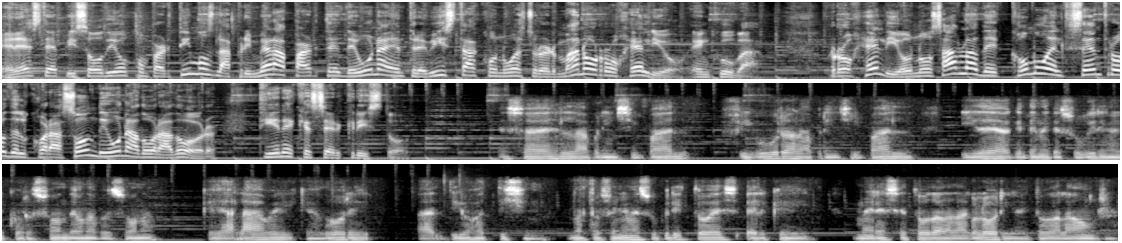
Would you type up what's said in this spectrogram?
En este episodio compartimos la primera parte de una entrevista con nuestro hermano Rogelio en Cuba. Rogelio nos habla de cómo el centro del corazón de un adorador tiene que ser Cristo. Esa es la principal figura, la principal idea que tiene que subir en el corazón de una persona que alabe y que adore al Dios Altísimo. Nuestro Señor Jesucristo es el que merece toda la gloria y toda la honra.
